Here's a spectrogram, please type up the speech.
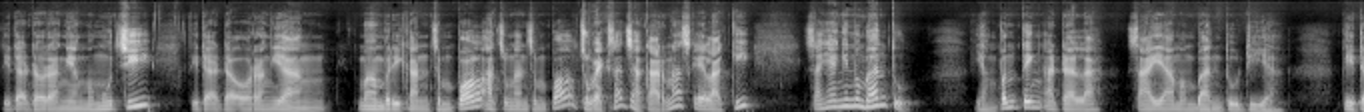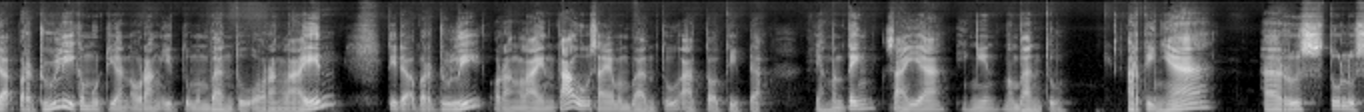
tidak ada orang yang memuji, tidak ada orang yang memberikan jempol, acungan jempol, cuek saja karena sekali lagi saya ingin membantu. Yang penting adalah saya membantu dia. Tidak peduli kemudian orang itu membantu orang lain, tidak peduli orang lain tahu saya membantu atau tidak. Yang penting saya ingin membantu. Artinya harus tulus.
